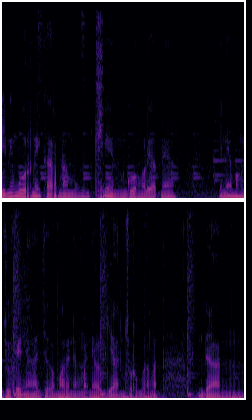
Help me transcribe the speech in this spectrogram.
Ini murni karena mungkin gue ngelihatnya ini emang Juve-nya aja kemarin yang mainnya lagi hancur banget. Dan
